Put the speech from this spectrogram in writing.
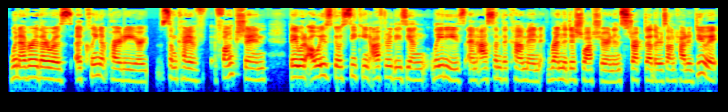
whenever there was a cleanup party or some kind of function, they would always go seeking after these young ladies and ask them to come and run the dishwasher and instruct others on how to do it.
